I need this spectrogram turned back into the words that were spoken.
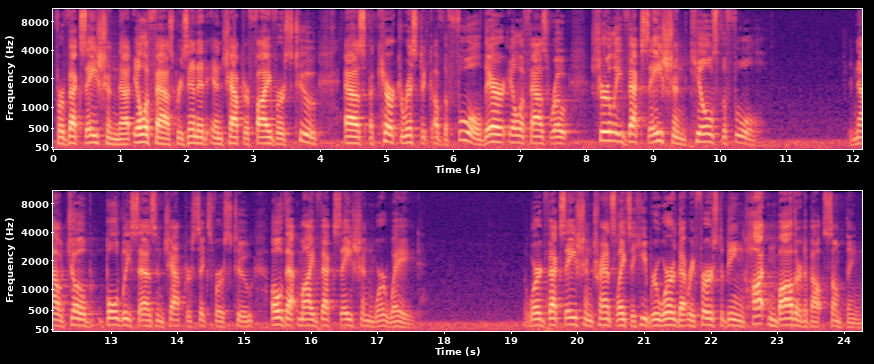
for vexation that Eliphaz presented in chapter 5, verse 2, as a characteristic of the fool. There, Eliphaz wrote, Surely vexation kills the fool. And now, Job boldly says in chapter 6, verse 2, Oh, that my vexation were weighed. The word vexation translates a Hebrew word that refers to being hot and bothered about something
